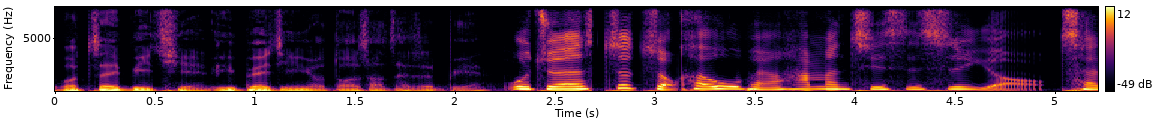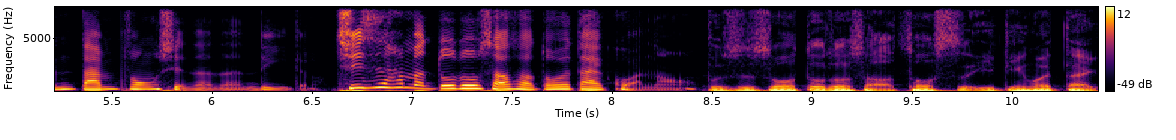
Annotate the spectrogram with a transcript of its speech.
我这笔钱预备金有多少在这边。我觉得这种客户朋友，他们其实是有承担风险的能力的。其实他们多多少少都会贷款哦。不是说多多少少都是一定会贷。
